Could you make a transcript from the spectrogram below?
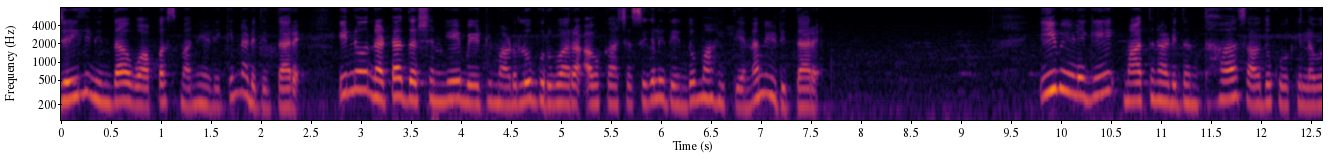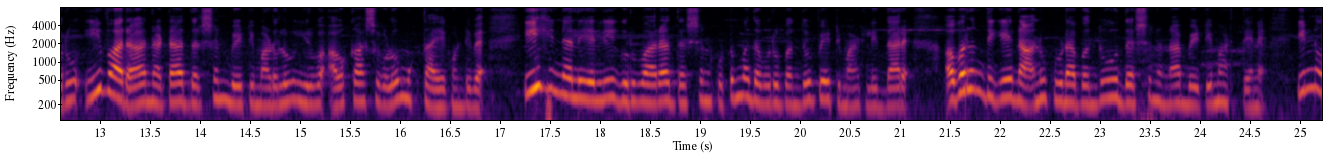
ಜೈಲಿನಿಂದ ವಾಪಸ್ ಮನೆಯಡಿಗೆ ನಡೆದಿದ್ದಾರೆ. ಇನ್ನು ನಟ ದರ್ಶನ್ಗೆ ಭೇಟಿ ಮಾಡಲು ಗುರುವಾರ ಅವಕಾಶ ಸಿಗಲಿದೆ ಎಂದು ಮಾಹಿತಿಯನ್ನು ನೀಡಿದ್ದಾರೆ. ಈ ವೇಳೆಗೆ ಮಾತನಾಡಿದಂತಹ ಸಾಧು ಕೋಕಿಲ್ ಅವರು, ಈ ವಾರ ನಟ ದರ್ಶನ್ ಭೇಟಿ ಮಾಡಲು ಇರುವ ಅವಕಾಶಗಳು ಮುಕ್ತಾಯಗೊಂಡಿವೆ. ಈ ಹಿನ್ನೆಲೆಯಲ್ಲಿ ಗುರುವಾರ ದರ್ಶನ್ ಕುಟುಂಬದವರು ಬಂದು ಭೇಟಿ ಮಾಡಲಿದ್ದಾರೆ. ಅವರೊಂದಿಗೆ ನಾನು ಕೂಡ ಬಂದು ದರ್ಶನನ್ನು ಭೇಟಿ ಮಾಡ್ತೇನೆ. ಇನ್ನು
